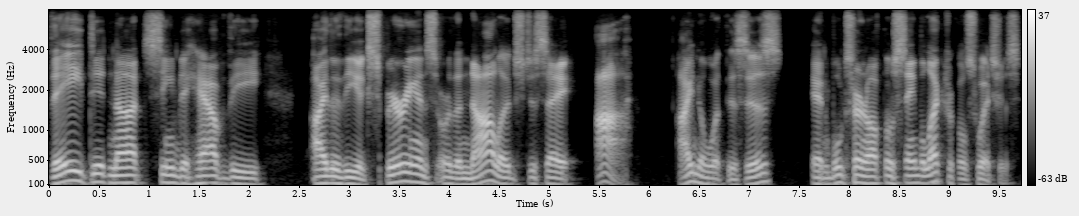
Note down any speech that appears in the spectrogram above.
they did not seem to have the either the experience or the knowledge to say, Ah, I know what this is, and we'll turn off those same electrical switches.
